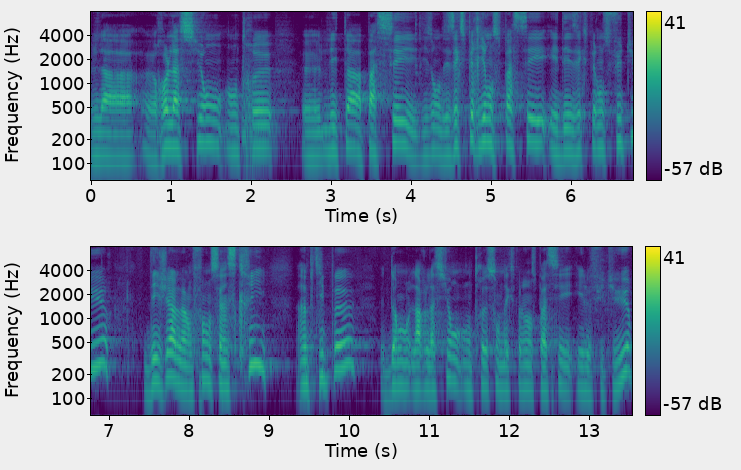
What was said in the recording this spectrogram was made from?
la euh, relation entre euh, l'état passé, disons des expériences passées et des expériences futures, déjà l'enfant s'inscrit un petit peu dans la relation entre son expérience passée et le futur.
